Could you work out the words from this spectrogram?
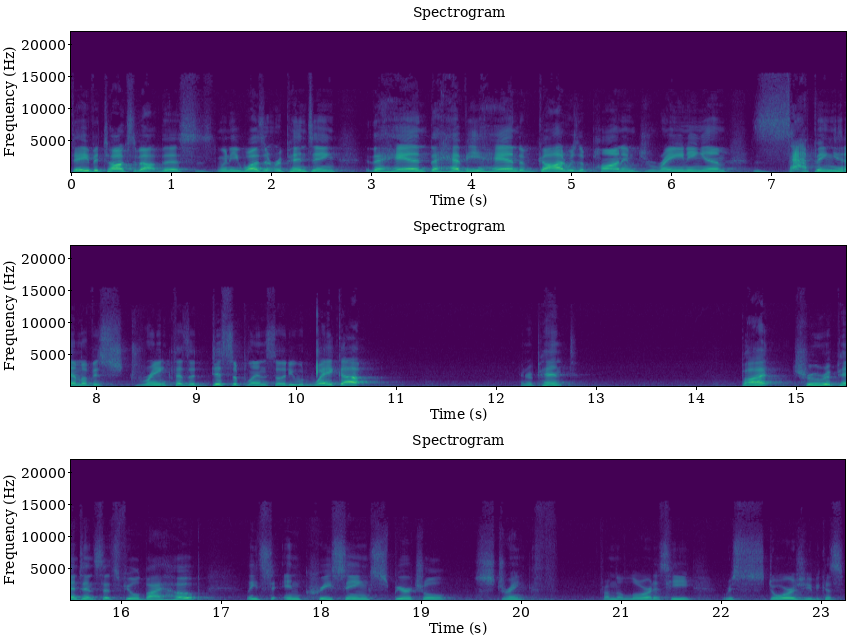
David talks about this when he wasn't repenting, the hand, the heavy hand of God was upon him, draining him, zapping him of his strength as a discipline so that he would wake up and repent. But true repentance that's fueled by hope leads to increasing spiritual strength from the Lord as He restores you because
